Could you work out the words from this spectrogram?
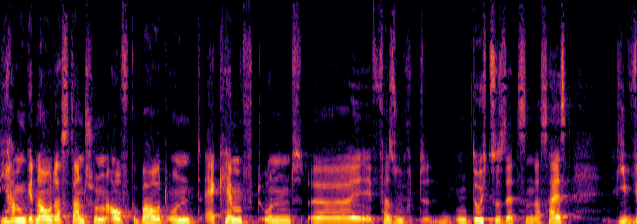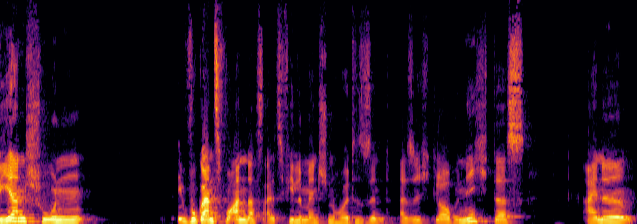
die haben genau das dann schon aufgebaut und erkämpft und äh, versucht äh, durchzusetzen. Das heißt, die wären schon wo ganz woanders, als viele Menschen heute sind. Also ich glaube nicht, dass eine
